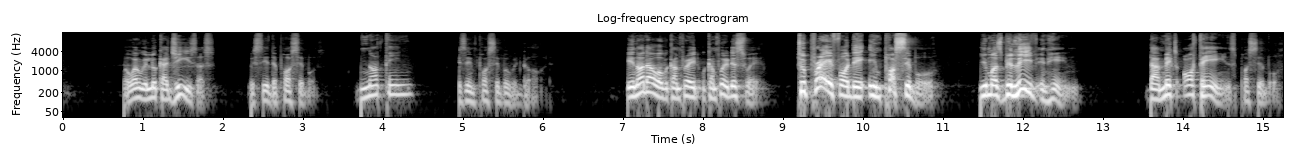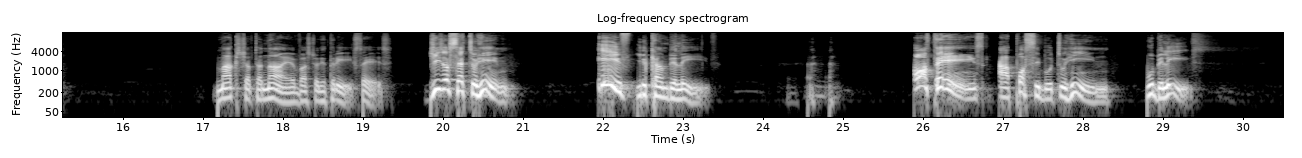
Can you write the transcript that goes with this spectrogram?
But when we look at Jesus, we see the possible. Nothing is impossible with God. In other words, we can, pray, we can put it this way To pray for the impossible, you must believe in Him that makes all things possible. Mark chapter 9, verse 23 says, Jesus said to him, If you can believe, all things are possible to him who believes.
